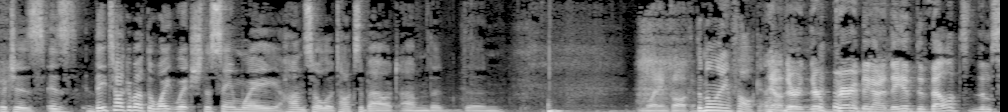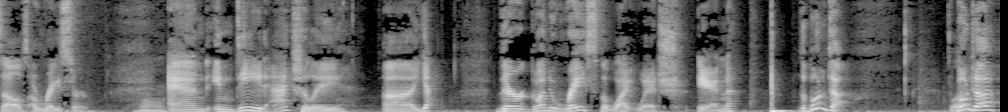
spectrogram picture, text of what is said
Which is is they talk about the White Witch the same way Han Solo talks about um, the the Millennium Falcon. the Millennium Falcon. no, they're they're very big on it. They have developed themselves a racer, and indeed, actually, uh, yeah, they're going to race the White Witch in the Boonta. Boonta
